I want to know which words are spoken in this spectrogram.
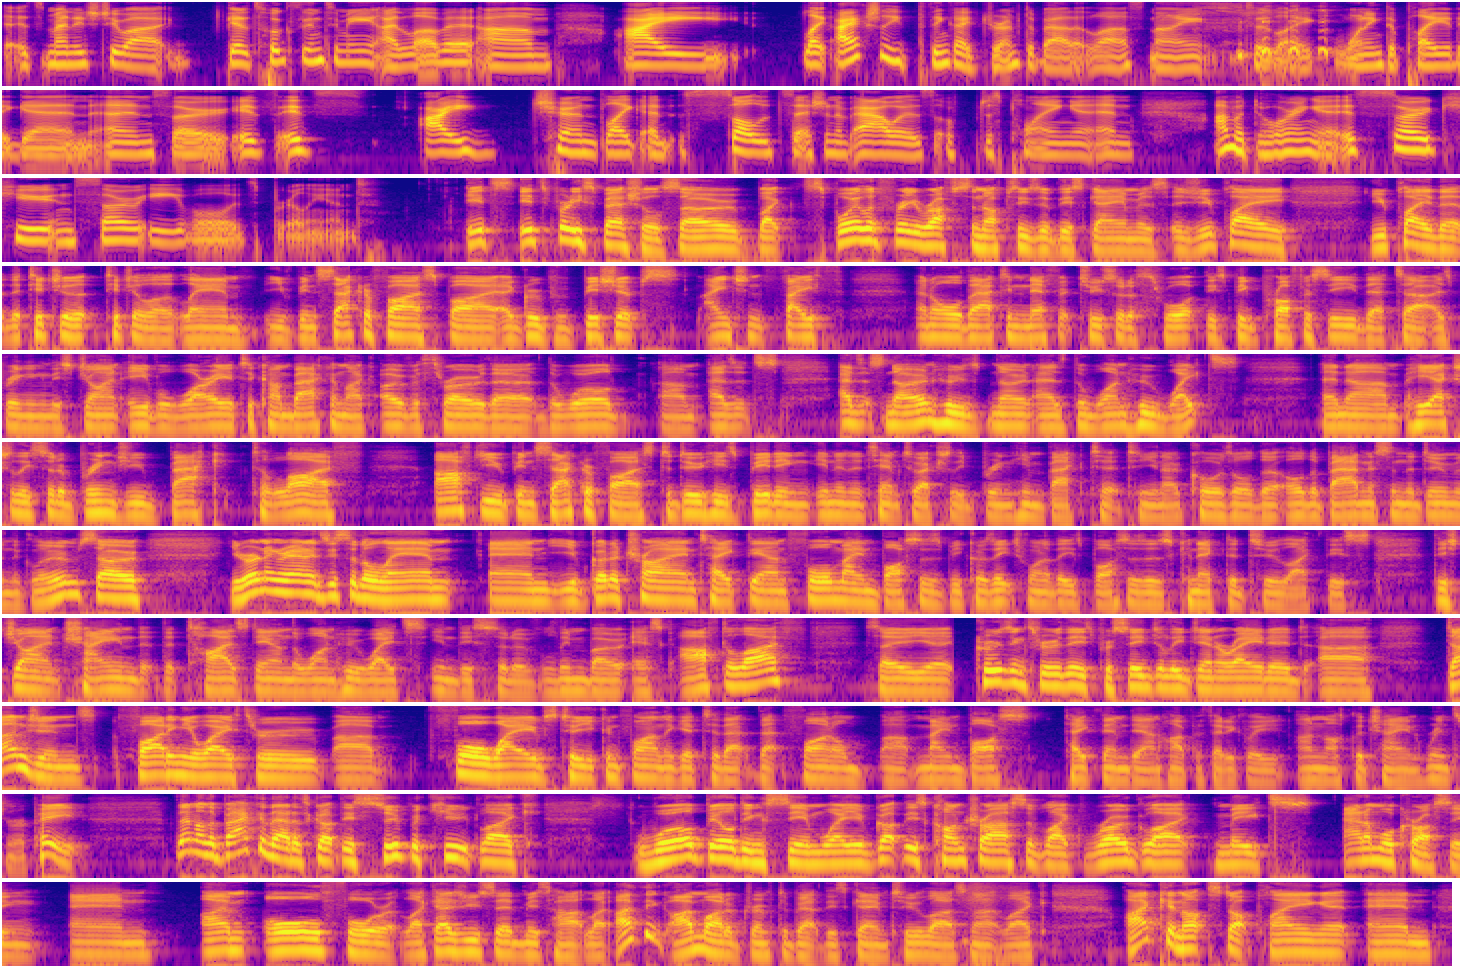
it's managed to uh, get its hooks into me. I love it. Um i like i actually think i dreamt about it last night to like wanting to play it again. And so it's it's i churned like a solid session of hours of just playing it and I'm adoring it. It's so cute and so evil. It's brilliant. It's it's pretty special. So like spoiler free rough synopses of this game is as you play you play the the titular, titular lamb. You've been sacrificed by a group of bishops, ancient faith, and all that in an effort to sort of thwart this big prophecy that uh, is bringing this giant evil warrior to come back and like overthrow the the world um, as it's as it's known, who's known as the one who waits. And um, he actually sort of brings you back to life after you've been sacrificed to do his bidding in an attempt to actually bring him back to, to you know cause all the all the badness and the doom and the gloom. So you're running around as this little lamb and you've got to try and take down four main bosses because each one of these bosses is connected to like this this giant chain that, that ties down the one who waits in this sort of limbo-esque afterlife. So you're cruising through these procedurally generated uh, dungeons, fighting your way through uh, four waves till you can finally get to that that final uh, main boss, take them down hypothetically, unlock the chain, rinse and repeat. Then on the back of that, it's got this super cute like world building sim where you've got this contrast of like roguelike meets Animal Crossing and I'm all for it. Like as you said, Miss Hart, like I think I might have dreamt about this game too last night. Like I cannot stop playing it and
